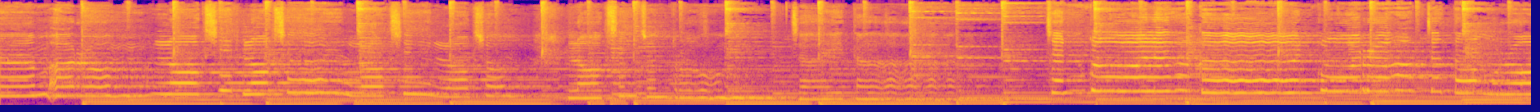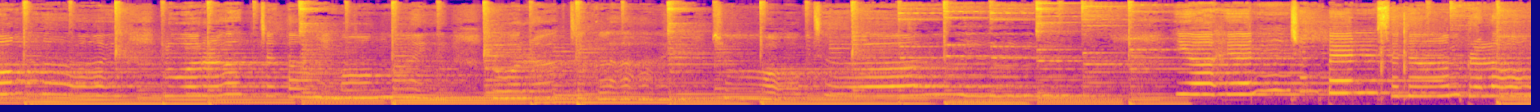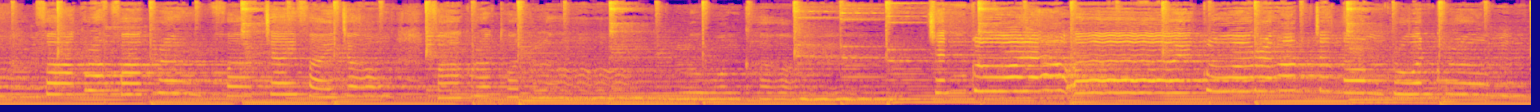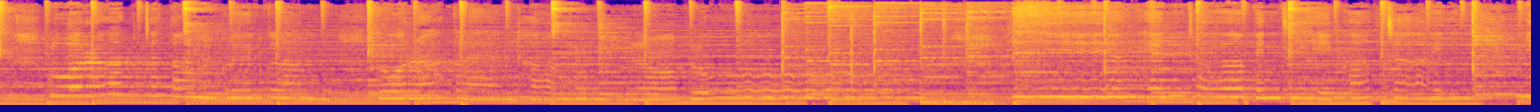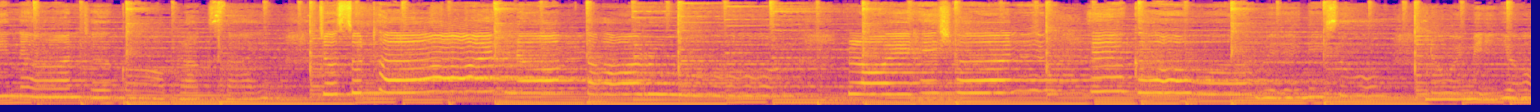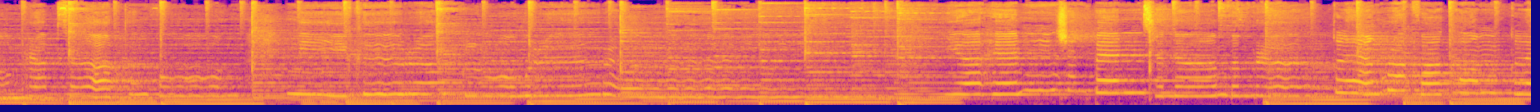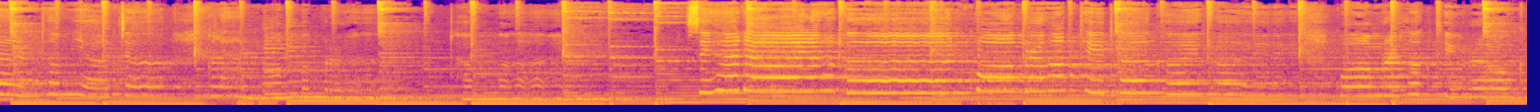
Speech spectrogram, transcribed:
น้ำอารมณ์ หลอกชิดหลอกเชยหลอกชื่อหลอกชม หลอกฉันจนตรมใจ น้ำประลอง จุดสุดท้ายน้ำตาร่วงปล่อยให้ฉันเอกาวาเวในสวงโดยไม่ยอมรับทราบทั้งปวงนี่คือรักลวงหรือไรอย่าเห็นฉันเป็นสนา ที่เรา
